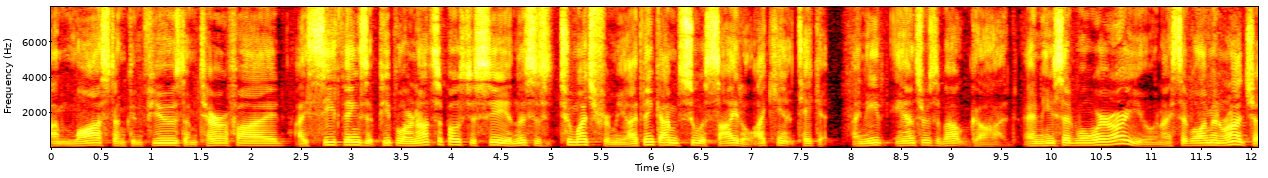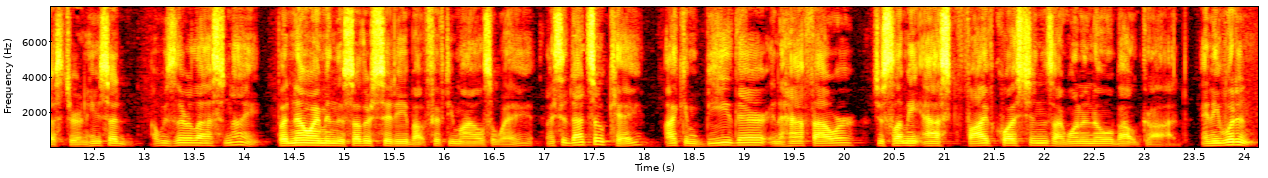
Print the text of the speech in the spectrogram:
I'm lost, I'm confused, I'm terrified. I see things that people are not supposed to see, and this is too much for me. I think I'm suicidal. I can't take it. I need answers about God. And he said, Well, where are you? And I said, Well, I'm in Rochester. And he said, I was there last night. But now I'm in this other city about 50 miles away. I said, That's okay. I can be there in a half hour. Just let me ask five questions I want to know about God. And he wouldn't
